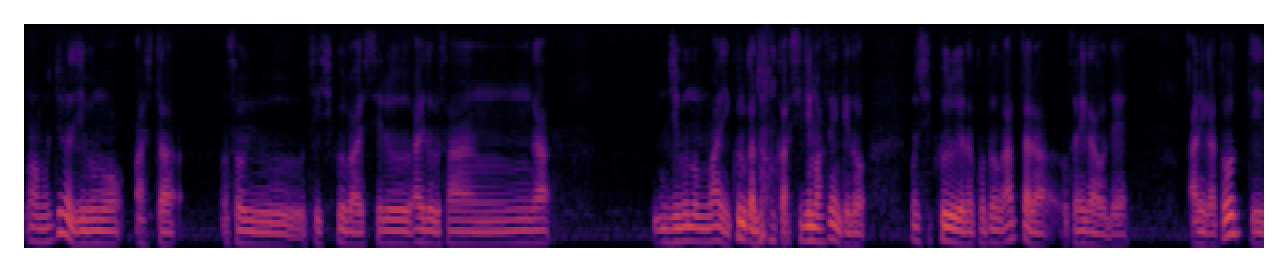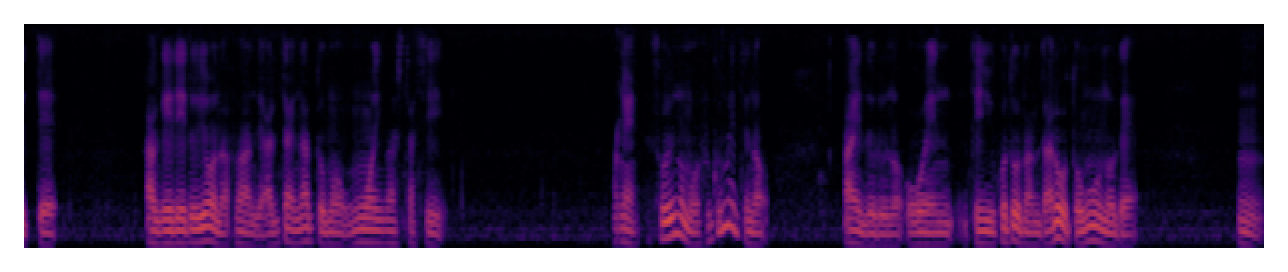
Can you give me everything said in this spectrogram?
まあ、もちろん自分も明日そういうティッシュ配してるアイドルさんが自分の前に来るかどうかは知りませんけどもし来るようなことがあったら笑顔でありがとうって言ってあげれるようなファンでありたいなとも思いましたし、ね、そういうのも含めてのアイドルの応援っていうことなんだろうと思うので、うん、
